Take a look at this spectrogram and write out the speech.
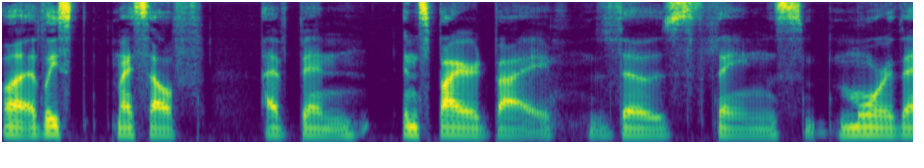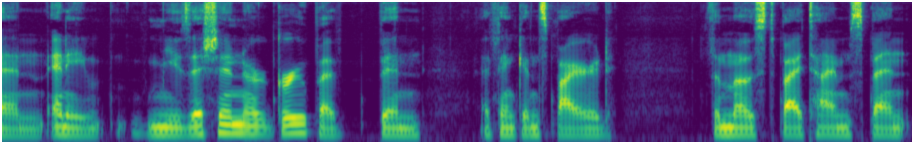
well, at least myself, I've been inspired by those things more than any musician or group. I've been, I think, inspired the most by time spent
